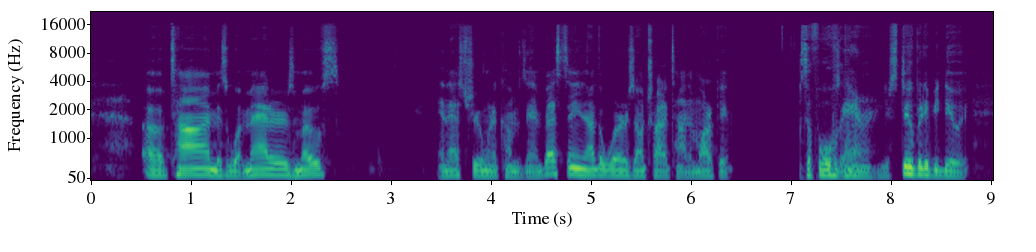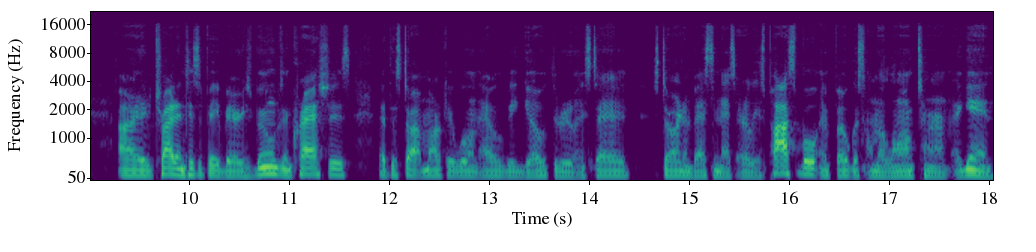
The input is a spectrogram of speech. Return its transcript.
of time is what matters most. And that's true when it comes to investing. In other words, don't try to time the market. It's a fool's errand. You're stupid if you do it. All right, try to anticipate various booms and crashes that the stock market will inevitably go through. Instead, start investing as early as possible and focus on the long term. Again,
